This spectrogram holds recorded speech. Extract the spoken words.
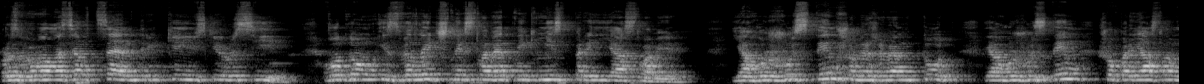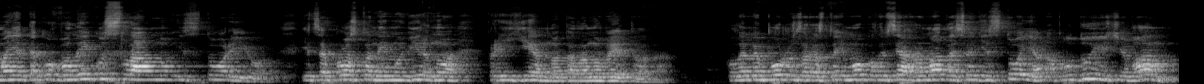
розвивалася в центрі Київської Русі, в одному із величних славетних міст Переяславі. Я горжусь тим, що ми живемо тут. Я горжусь тим, що Переяслав має таку велику славну історію. І це просто неймовірно приємно, талановито. Коли ми поруч зараз стоїмо, коли вся громада сьогодні стоїть, аплодуючи вам,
